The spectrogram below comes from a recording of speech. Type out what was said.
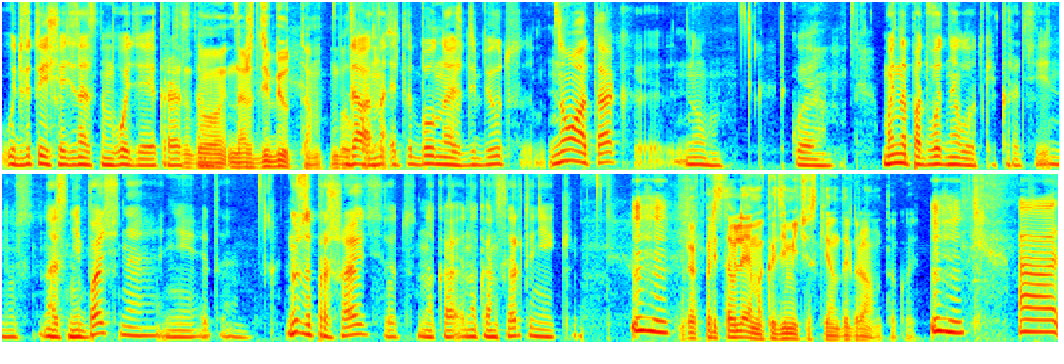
у 2011 годзе якраз там. наш дебют там был. Да, на- это был наш дебют. Ну, а так, э, ну, такое... Мы на подводной лодке, короче. Ну, с- нас не бачно, не это... Ну, запрашаюць вот, на, ка- на концерты нейкія. угу. Как представляем академический андеграунд такой. Угу. А,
